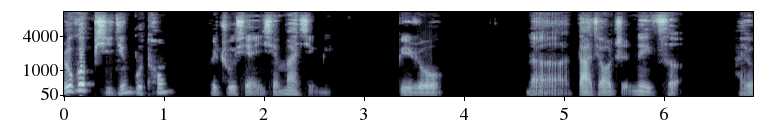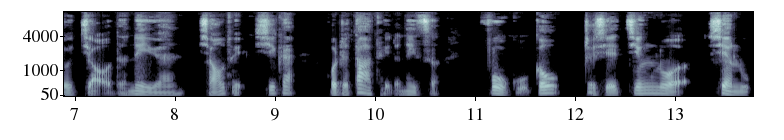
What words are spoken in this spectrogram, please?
如果脾经不通，会出现一些慢性病，比如那大脚趾内侧，还有脚的内缘、小腿、膝盖或者大腿的内侧、腹股沟这些经络线路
